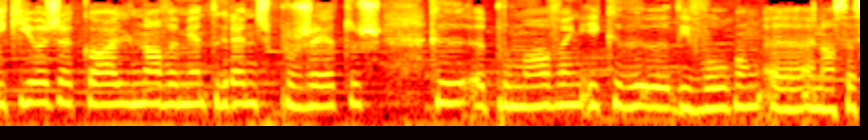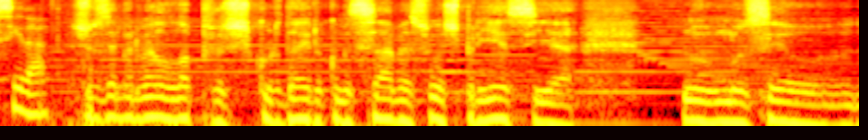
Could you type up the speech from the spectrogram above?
e que hoje acolhe novamente grandes projetos que eh, promovem e que divulgam a, eh, nossa cidade. José Manuel Lopes Cordeiro, como sabe, a sua experiência no Museu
